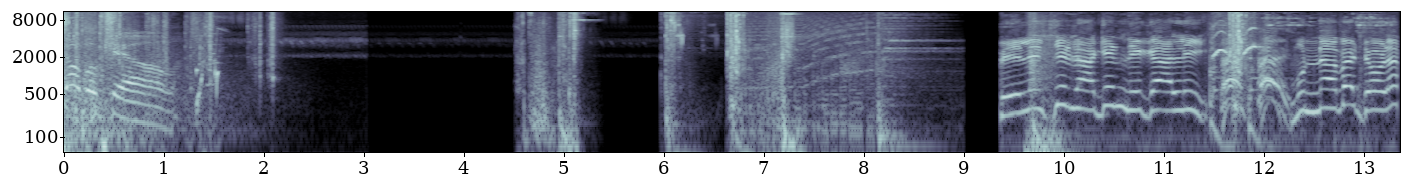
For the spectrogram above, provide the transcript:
Double kill. Pillage hey, lagin nigali. Munna ba dola.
